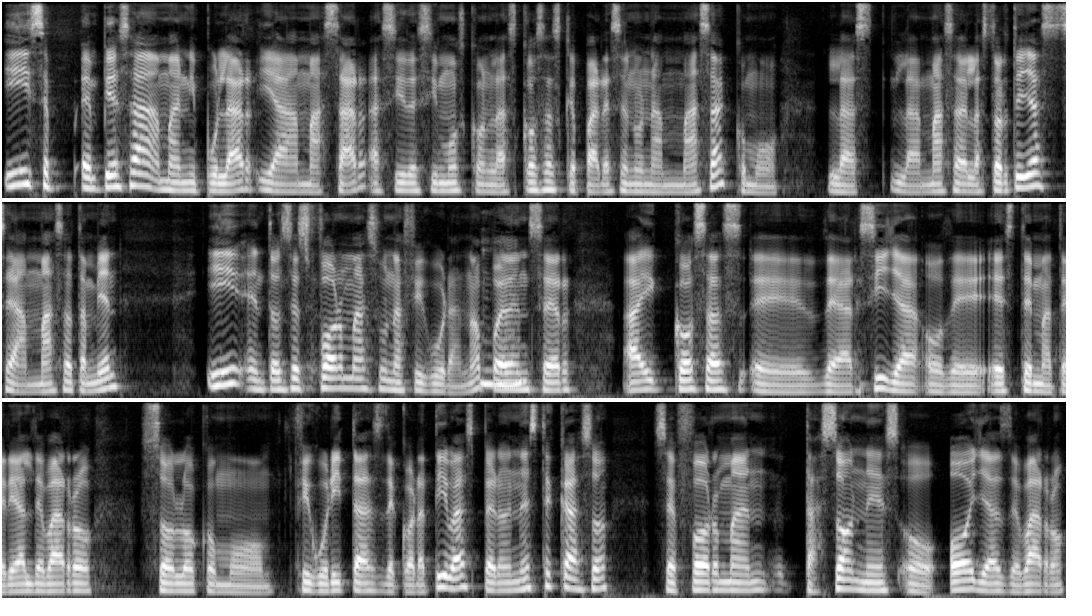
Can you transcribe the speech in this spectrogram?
Y se empieza a manipular y a amasar, así decimos con las cosas que parecen una masa, como las, la masa de las tortillas, se amasa también y entonces formas una figura, ¿no? Pueden ser, hay cosas eh, de arcilla o de este material de barro solo como figuritas decorativas, pero en este caso se forman tazones o ollas de barro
